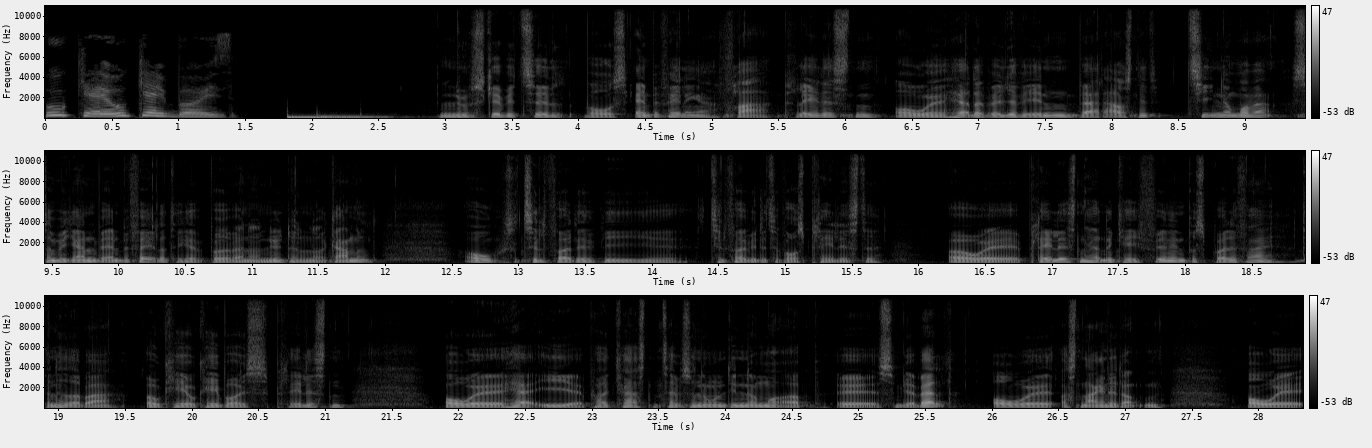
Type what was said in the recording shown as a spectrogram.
Okay, okay, boys. Nu skal vi til vores anbefalinger fra playlisten, og øh, her der vælger vi inden hvert afsnit 10 numre hver, som vi gerne vil anbefale. Det kan både være noget nyt eller noget gammelt. Og så tilføjer, det, vi, øh, tilføjer vi det til vores playliste. Og øh, playlisten her, den kan I finde ind på Spotify. Den hedder bare Okay Okay Boys playlisten. Og øh, her i øh, podcasten tager vi så nogle af de numre op, øh, som vi har valgt, og, øh, og snakker lidt om dem. Og øh,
